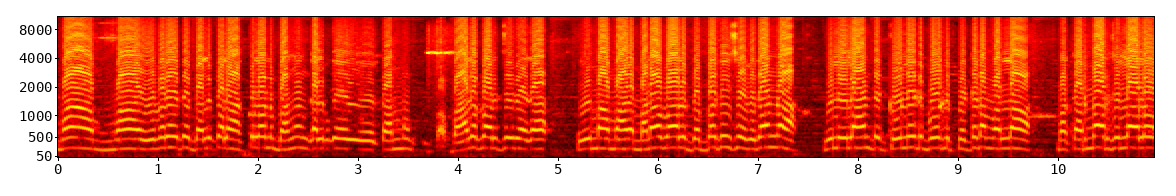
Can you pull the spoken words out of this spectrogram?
మా మా ఎవరైతే దళితుల హక్కులను భంగం కలిపే కమ్ము బాధపరిచేదిగా ఈ మా మనోభావాలు దెబ్బతీసే విధంగా వీళ్ళు ఇలాంటి టోయిలెట్ బోర్డులు పెట్టడం వల్ల మా కరీంనగర్ జిల్లాలో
